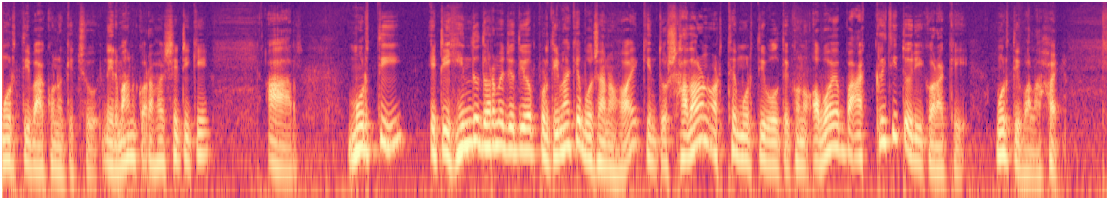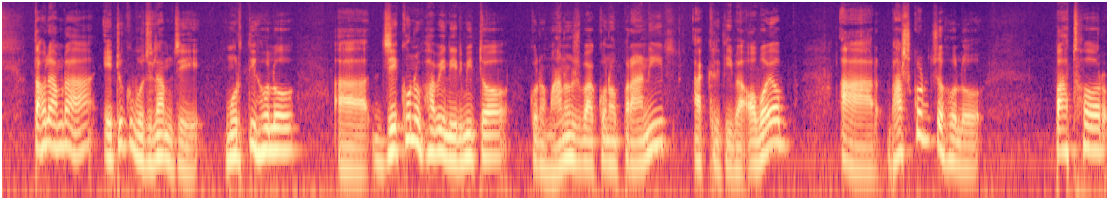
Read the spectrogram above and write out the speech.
মূর্তি বা কোনো কিছু নির্মাণ করা হয় সেটিকে। আর মূর্তি, এটি হিন্দু ধর্মে যদিও প্রতিমাকে বোঝানো হয়, কিন্তু সাধারণ অর্থে মূর্তি বলতে কোনো অবয়ব বা আকৃতি তৈরি করাকে মূর্তি বলা হয়। তাহলে আমরা এটুকু বুঝলাম যে মূর্তি হলো যে কোনোভাবে নির্মিত কোনো মানুষ বা কোনো প্রাণীর আকৃতি বা অবয়ব আর ভাস্কর্য হলো পাথর,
